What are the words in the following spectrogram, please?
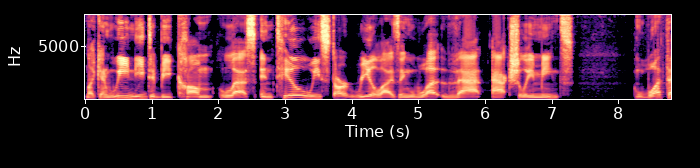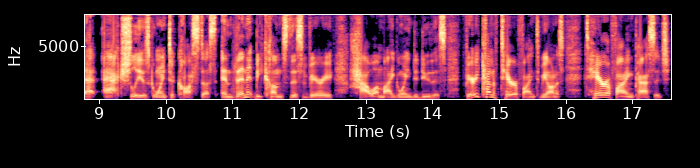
Like, and we need to become less until we start realizing what that actually means. What that actually is going to cost us. And then it becomes this very, how am I going to do this? Very kind of terrifying, to be honest. Terrifying passage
